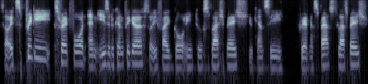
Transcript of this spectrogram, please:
So it's pretty straightforward and easy to configure. So if I go into splash page, you can see create a splash page.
